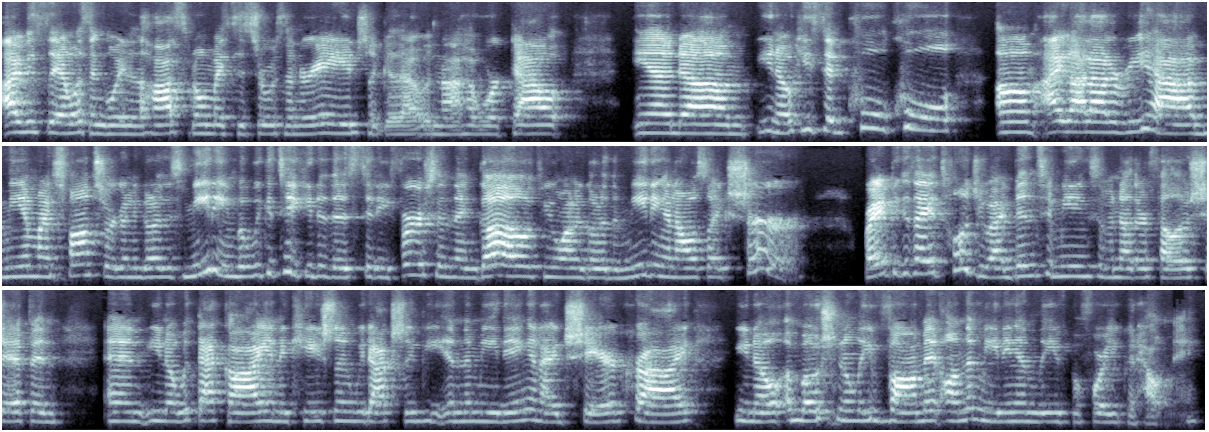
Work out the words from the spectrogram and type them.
obviously I wasn't going to the hospital. My sister was underage. Like that would not have worked out. And, um, you know, he said, cool, cool. Um, I got out of rehab. Me and my sponsor are going to go to this meeting, but we could take you to the city first and then go if you want to go to the meeting. And I was like, sure. Right. Because I had told you I'd been to meetings of another fellowship and, and, you know, with that guy, and occasionally we'd actually be in the meeting and I'd share, cry you know, emotionally vomit on the meeting and leave before you could help me.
